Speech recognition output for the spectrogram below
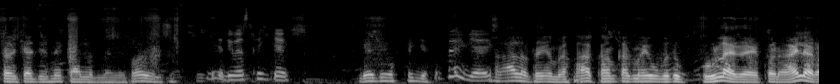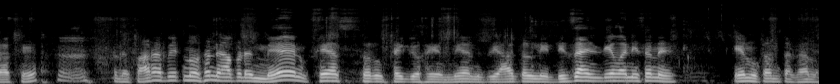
ત્રણ ચાર દિવસ નહીં કાલ જ લાગે. બે દિવસ થઈ જાય બે દિવસ થઈ ગયા. થઈ ગયા હાલો તો એમ રાખો. આ કામકાજમાં એવું બધું ભૂલાઈ જાય પણ હાલ્યા રાખે. અને પારાપીઠ નો છે ને આપણે મેન ફેસ શરૂ થઈ ગયો છે. મેન જે આગળની ડિઝાઇન દેવાની છે ને એનું કામકાજ હાલો.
